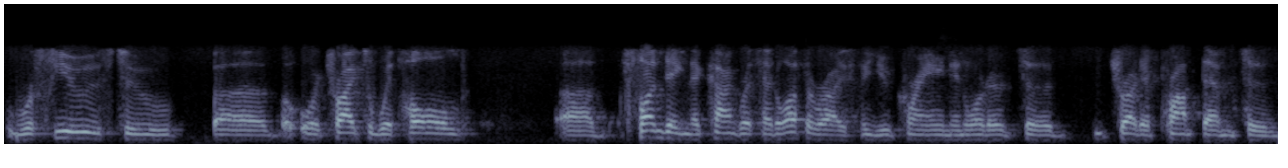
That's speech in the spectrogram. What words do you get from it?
refused to uh, or tried to withhold uh, funding that Congress had authorized for Ukraine in order to try to prompt them to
